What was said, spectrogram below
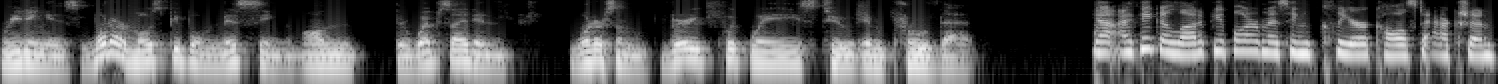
reading, is what are most people missing on their website and what are some very quick ways to improve that? Yeah, I think a lot of people are missing clear calls to action.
